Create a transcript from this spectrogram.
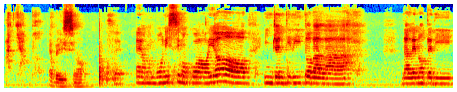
acchiappo. È bellissimo. Sì, è un buonissimo cuoio ingentilito dalla- dalle note di,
